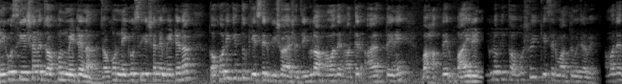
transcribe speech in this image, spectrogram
নেগোসিয়েশনে যখন মেটে না যখন নেগোসিয়েশনে মেটে না তখনই কিন্তু কেসের বিষয় আসে যেগুলো আমাদের হাতের আয়ত্তে নেই বা হাতের বাইরে নেই, এগুলো কিন্তু অবশ্যই কেসের মাধ্যমে যাবে। আমাদের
